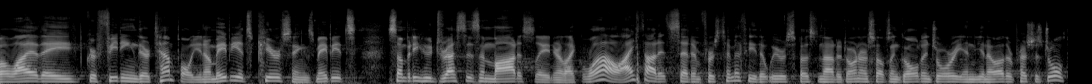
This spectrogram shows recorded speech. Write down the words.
Well, why are they graffitiing their temple? You know, maybe it's piercings. Maybe it's somebody who dresses immodestly. And you're like, well, I thought it said in 1 Timothy that we were supposed to not adorn ourselves in gold and jewelry and, you know, other precious jewels.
